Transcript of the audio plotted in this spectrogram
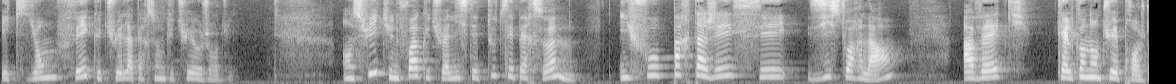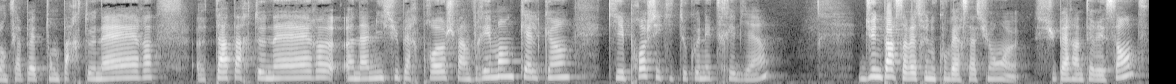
et qui ont fait que tu es la personne que tu es aujourd'hui. Ensuite, une fois que tu as listé toutes ces personnes, il faut partager ces histoires-là avec quelqu'un dont tu es proche. Donc ça peut être ton partenaire, euh, ta partenaire, un ami super proche, enfin vraiment quelqu'un qui est proche et qui te connaît très bien. D'une part, ça va être une conversation euh, super intéressante.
